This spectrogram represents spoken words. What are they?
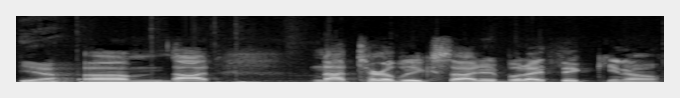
Yeah. Um, not not terribly excited, but I think you know.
